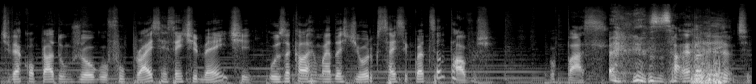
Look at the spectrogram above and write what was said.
tiver comprado um jogo full price recentemente, usa aquelas moedas de ouro que sai 50 centavos. O passe. Exatamente.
